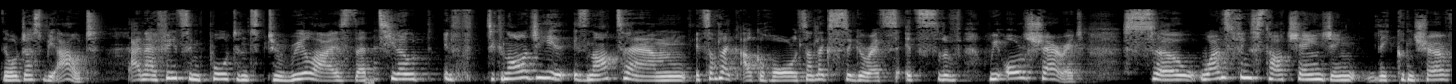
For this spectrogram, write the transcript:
they will just be out. And I think it's important to realize that, you know, technology is not, um, it's not like alcohol. It's not like cigarettes. It's sort of, we all share it. So once things start changing, they can share,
